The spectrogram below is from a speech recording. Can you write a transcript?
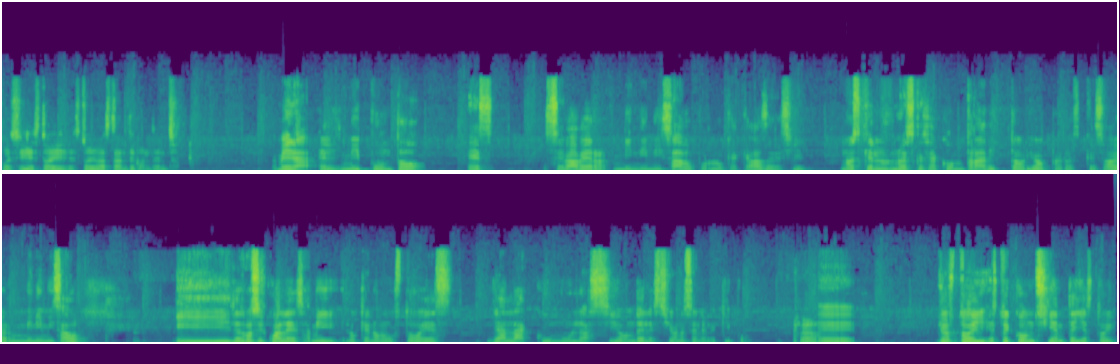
pues sí, estoy, estoy bastante contento. Mira, el, mi punto es, se va a ver minimizado por lo que acabas de decir no es que, no es que sea contradictorio, pero es que se va a ver minimizado. Y les voy a decir cuál es. A mí lo que no me gustó es ya la acumulación de lesiones en el equipo. Claro. Eh, yo estoy, estoy consciente y estoy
